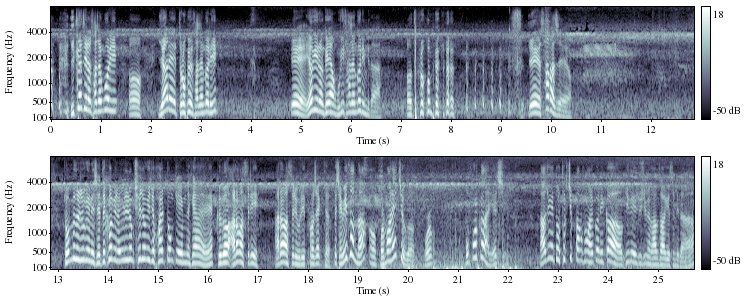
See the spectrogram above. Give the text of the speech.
이까지는 사정거리 어 이 안에 들어오면 사정거리? 예 여기는 그냥 우리 사정거리입니다. 어 들어오면은. 예 사라져요. 좀비들 중에는 제트컴이나 일용 최종이지 활동 게임 그냥 예, 그거 아라마3 아라마3 우리 프로젝트. 그 재밌었나? 어 볼만했죠 그거. 못 볼 건 아니었지. 나중에 또 특집 방송 할 거니까 어, 기대해 주시면 감사하겠습니다.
